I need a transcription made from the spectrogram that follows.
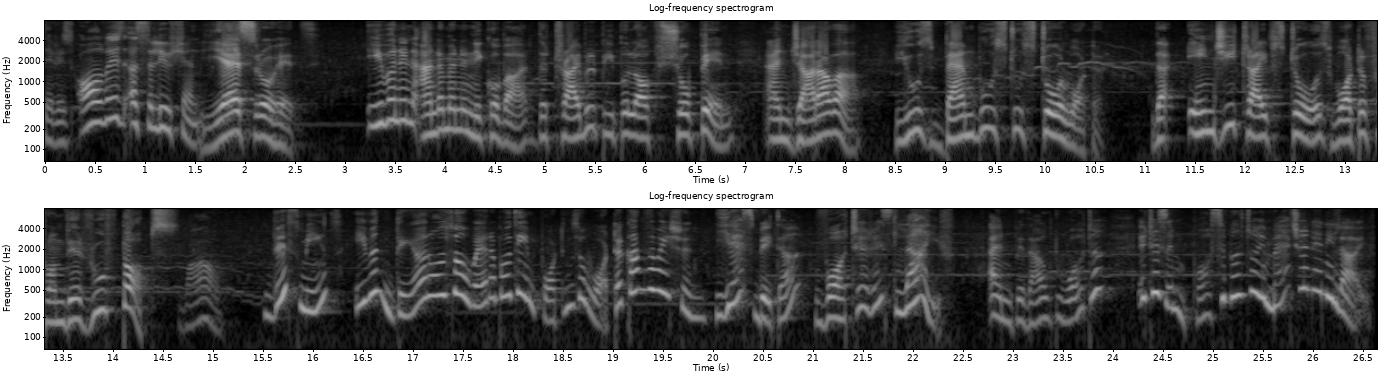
there is always a solution. Yes, Rohit. Even in Andaman and Nicobar, the tribal people of Shompen and Jarawa use bamboos to store water. The Onge tribe stores water from their rooftops. Wow. This means even they are also aware about the importance of water conservation. Yes, beta, water is life. And without water, it is impossible to imagine any life.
